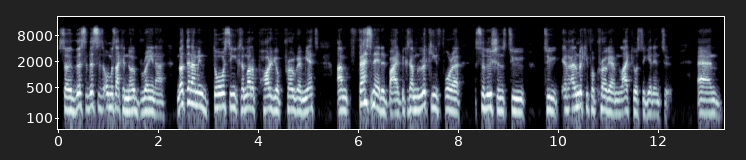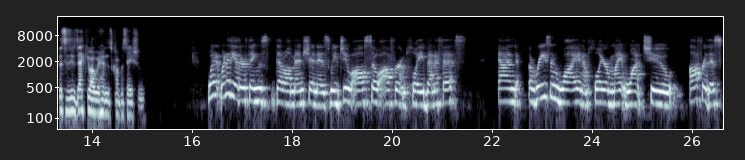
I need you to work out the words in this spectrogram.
so this this is almost like a no-brainer. Not that I'm endorsing you because I'm not a part of your program yet. I'm fascinated by it because I'm looking for a solutions to to I'm looking for a program like yours to get into. And this is exactly why we're having this conversation. One, one of the other things that I'll mention is we do also offer employee benefits. And a reason why an employer might want to offer this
